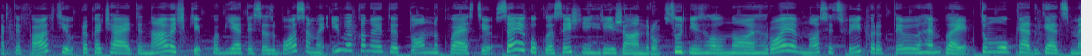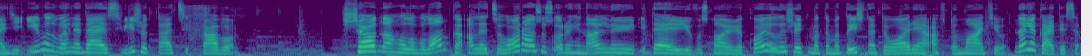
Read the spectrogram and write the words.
артефактів, прокачаєте навички, поб'єтеся з босами і виконаєте тонну квестів. Все як у класичній грі жанру. Сутність головного героя вносить свої корективи в геймплей, тому Cat Gets Medieval виглядає свіжо та цікаво. Ще одна головоломка, але цього разу з оригінальною ідеєю, в основі якої лежить математична теорія автоматів. Не лякайтеся,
